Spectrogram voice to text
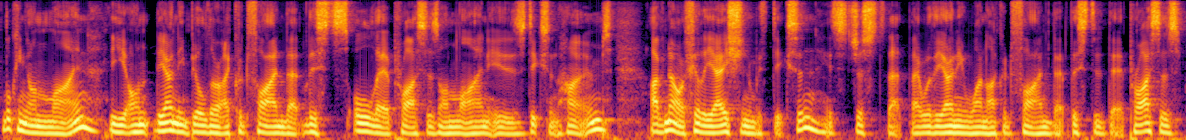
Looking online, the, on, the only builder I could find that lists all their prices online is Dixon Homes. I've no affiliation with Dixon, it's just that they were the only one I could find that listed their prices.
